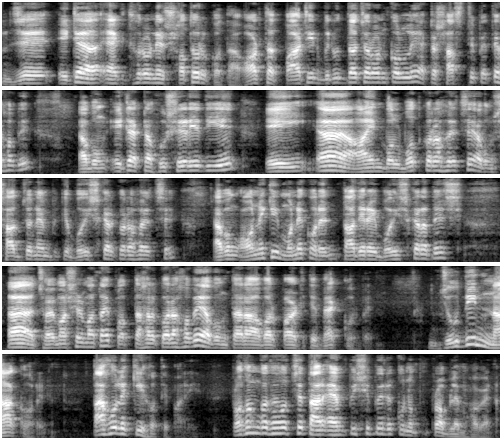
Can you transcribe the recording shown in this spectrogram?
যে এটা এক ধরনের সতর্কতা অর্থাৎ পার্টির বিরুদ্ধাচরণ করলে একটা শাস্তি পেতে হবে এবং এটা একটা হুঁশিয়ারি দিয়ে এই আহ, আইন বলবৎ করা হয়েছে এবং সাতজন এমপিকে বহিষ্কার করা হয়েছে এবং অনেকেই মনে করেন তাদের এই বহিষ্কারাদেশ আহ, ছয় মাসের মাথায় প্রত্যাহার করা হবে এবং তারা আবার পার্টিতে ব্যাক করবেন। যদি না করেন তাহলে কি হতে পারে? প্রথম কথা হচ্ছে তার এমপিশিপের কোনো প্রবলেম হবে না।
